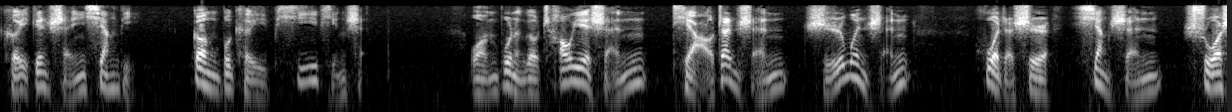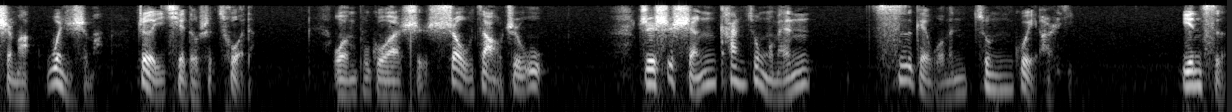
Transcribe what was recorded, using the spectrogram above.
可以跟神相比，更不可以批评神。我们不能够超越神，挑战神，质问神。或者是向神说什么、问什么，这一切都是错的。我们不过是受造之物，只是神看重我们，赐给我们尊贵而已。因此，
